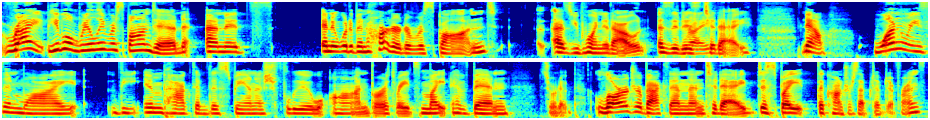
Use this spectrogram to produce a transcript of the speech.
Right. People really responded and it's and it would have been harder to respond as you pointed out as it is Right. today. Now, one reason why the impact of the Spanish flu on birth rates might have been sort of larger back then than today despite the contraceptive difference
